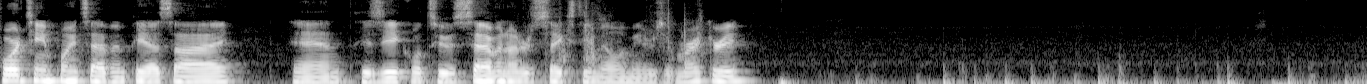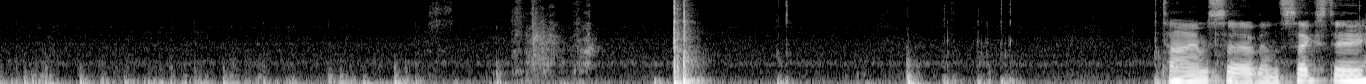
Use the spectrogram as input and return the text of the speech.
14.7 psi and is equal to 760 millimeters of mercury. times 760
